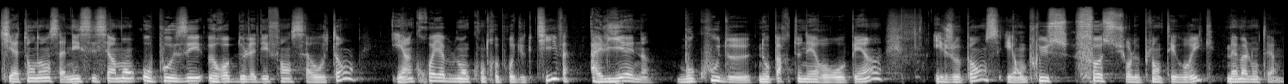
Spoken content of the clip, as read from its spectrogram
qui a tendance à nécessairement opposer Europe de la défense à OTAN, est incroyablement contre-productive, aliène beaucoup de nos partenaires européens, et je pense, et en plus fausse sur le plan théorique, même à long terme.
